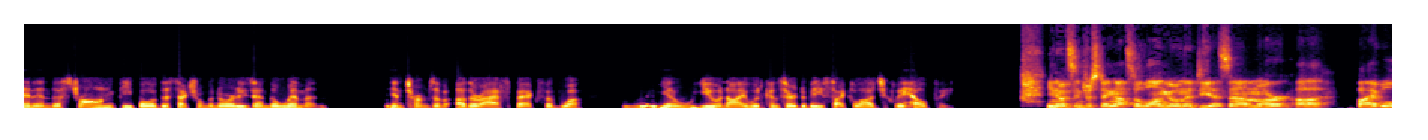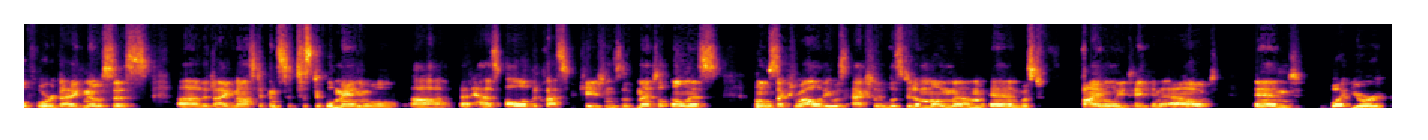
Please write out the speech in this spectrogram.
and in the strong people of the sexual minorities and the women in terms of other aspects of what you know you and I would consider to be psychologically healthy. You know, it's interesting. Not so long ago in the DSM, our uh, Bible for diagnosis, uh, the Diagnostic and Statistical Manual uh, that has all of the classifications of mental illness, homosexuality was actually listed among them and was finally taken out. And what you're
